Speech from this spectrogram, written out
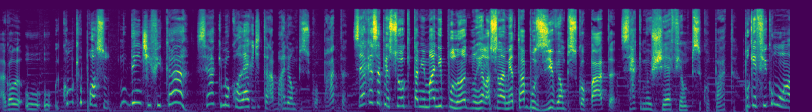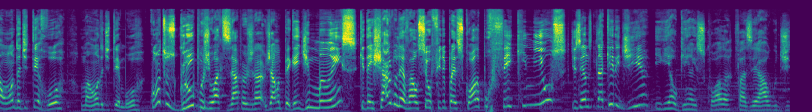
Agora, o, o, como que eu posso identificar? Será que meu colega de trabalho é um psicopata? Será que essa pessoa que tá me manipulando no relacionamento abusivo é um psicopata? Será que meu chefe é um psicopata? Porque fica uma onda de terror, uma onda de temor. Quantos grupos de WhatsApp eu já, já não peguei de mães que deixaram de levar o seu filho pra escola por fake news, dizendo que naquele dia iria alguém à escola fazer algo de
